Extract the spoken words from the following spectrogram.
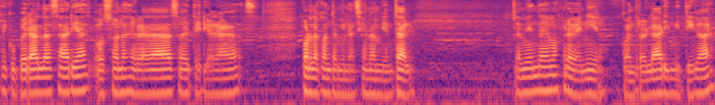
recuperar las áreas o zonas degradadas o deterioradas por la contaminación ambiental. También debemos prevenir, controlar y mitigar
